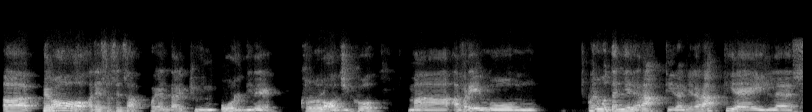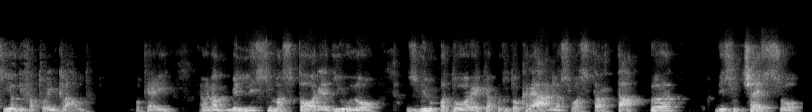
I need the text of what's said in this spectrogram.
Uh, però adesso senza poi andare più in ordine cronologico, ma avremo avremo Daniele Ratti. Daniele Ratti è il CEO di Fattura in Cloud. Ok? È una bellissima storia di uno sviluppatore che ha potuto creare la sua startup di successo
